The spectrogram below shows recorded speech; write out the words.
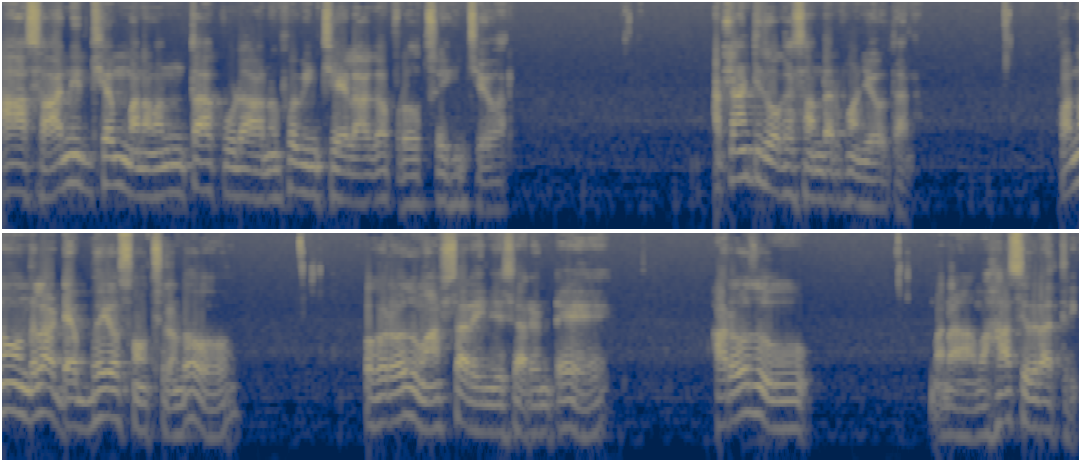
ఆ సాన్నిధ్యం మనమంతా కూడా అనుభవించేలాగా ప్రోత్సహించేవారు. అట్లాంటిది ఒక సందర్భం చెబుతాను. పంతొమ్మిది వందల డెబ్భైవ సంవత్సరంలో ఒకరోజు మాస్టర్ ఏం చేశారంటే ఆ రోజు మన మహాశివరాత్రి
